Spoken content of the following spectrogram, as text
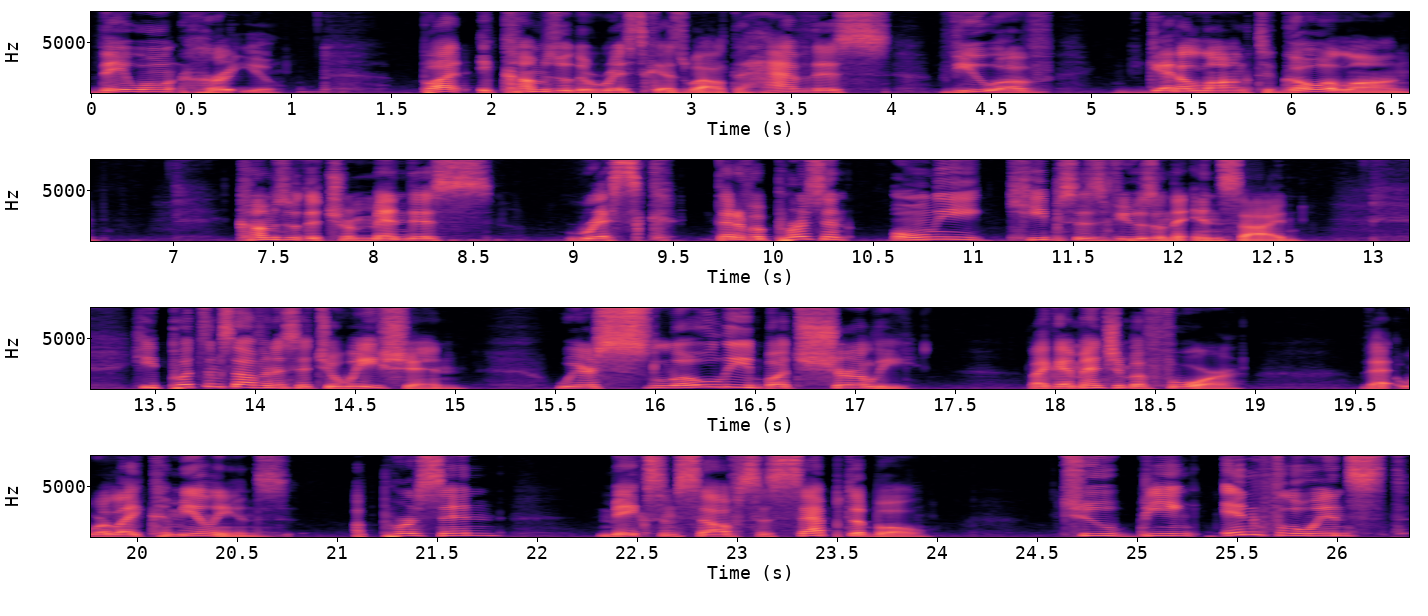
they won't hurt you. But it comes with a risk as well to have this view of get along to go along comes with a tremendous risk that if a person only keeps his views on the inside, he puts himself in a situation where slowly but surely, like I mentioned before, that we're like chameleons. A person makes himself susceptible to being influenced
